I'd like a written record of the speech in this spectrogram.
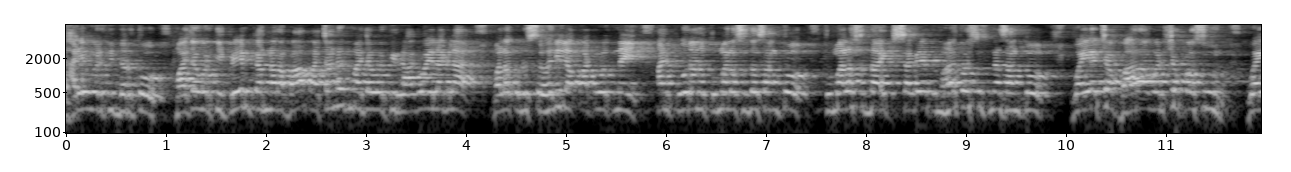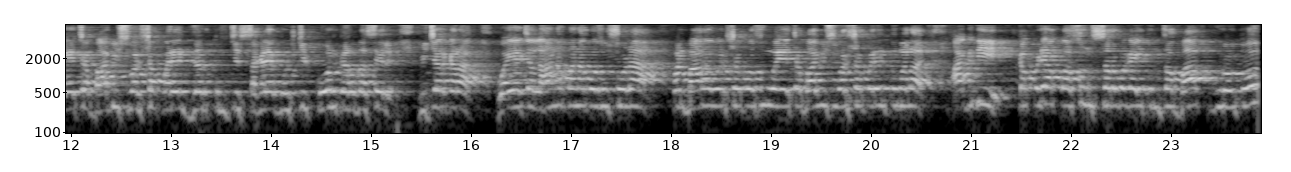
धारेवरती धरतो माझ्यावरती प्रेम करणारा बाप अचानक माझ्यावरती रागवायला लागला. मला कोणी सहलीला पाठवत नाही. आणि पोरानं तुम्हाला सुद्धा सांगतो तुम्हाला सुद्धा एक सगळ्यात महत्वाची सूचना सांगतो. वयाच्या बारा वर्षापासून वयाच्या बावीस वर्षापर्यंत जर तुमची सगळ्या गोष्टी कोण करत असेल विचार करा. वयाच्या लहानपणापासून सोडा पण बारा वर्षापासून वयाच्या बावीस वर्षापर्यंत तुम्हाला अगदी कपड्यापासून सर्व काही तुमचा बाप पुरवतो.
